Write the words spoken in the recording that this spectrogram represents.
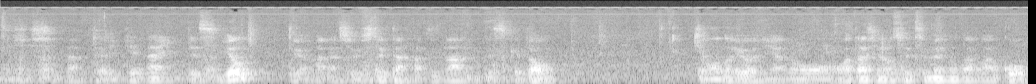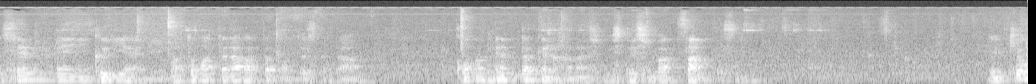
けない必死になってはいけないんですよっていう話をしてたはずなんですけど今日のようにあの私の説明の側がこう鮮明にクリアにまとまってなかったもんですからこの辺だけの話をしてしまったんですね。で今日は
